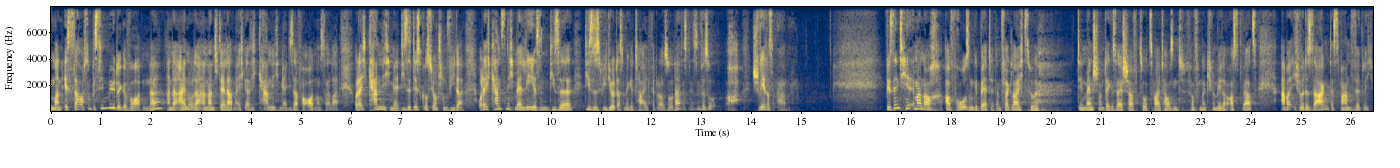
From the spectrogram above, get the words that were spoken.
man ist da auch so ein bisschen müde geworden. Ne? An der einen oder anderen Stelle hat man echt gedacht, ich kann nicht mehr, dieser Verordnungssalat. Oder ich kann nicht mehr, diese Diskussion schon wieder. Oder ich kann es nicht mehr lesen, diese, dieses Video, das mir geteilt wird oder so. Ne? Das, das sind wir so, oh, schweres Atmen. Wir sind hier immer noch auf Rosen gebettet im Vergleich zu den Menschen und der Gesellschaft so 2500 Kilometer ostwärts. Aber ich würde sagen, das waren wirklich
